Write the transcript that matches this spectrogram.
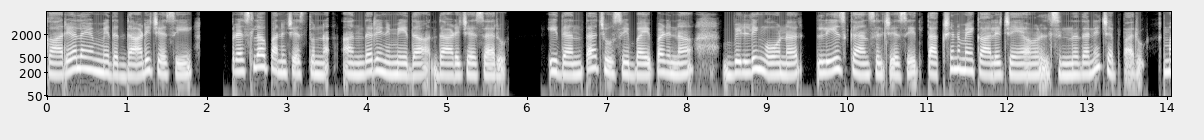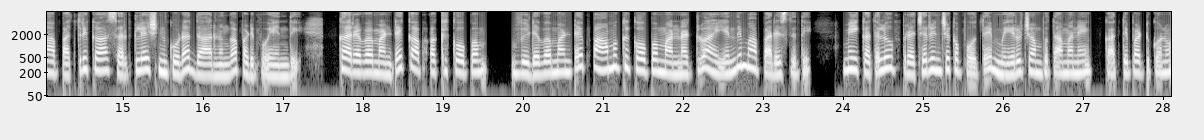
కార్యాలయం మీద దాడి చేసి ప్రెస్లో పనిచేస్తున్న అందరిని మీద దాడి చేశారు. ఇదంతా చూసి భయపడిన బిల్డింగ్ ఓనర్ లీజ్ క్యాన్సిల్ చేసి తక్షణమే ఖాళీ చేయవలసినదని చెప్పారు. మా పత్రిక సర్క్యులేషన్ కూడా దారుణంగా పడిపోయింది. కరవమంటే కప్పకి కోపం విడవమంటే పాముకి కోపం అన్నట్లు అయ్యింది మా పరిస్థితి. మీ కథలు ప్రచురించకపోతే మీరు చంపుతామని కత్తి పట్టుకొని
